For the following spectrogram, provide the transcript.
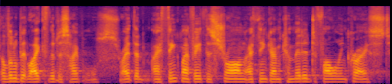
a little bit like the disciples, right? That I think my faith is strong. I think I'm committed to following Christ.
